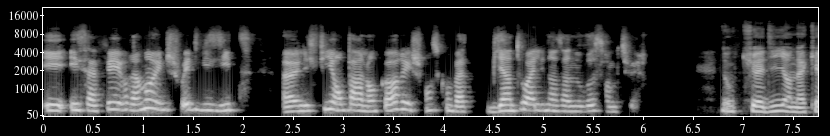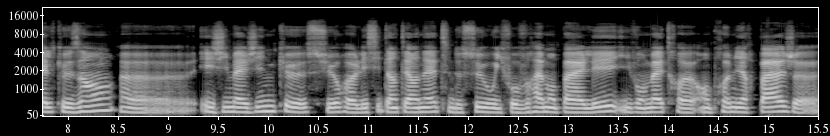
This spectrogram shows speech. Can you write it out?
et, et ça fait vraiment une chouette visite. Euh, les filles en parlent encore et je pense qu'on va bientôt aller dans un nouveau sanctuaire. Donc, tu as dit, il y en a quelques-uns, euh, et j'imagine que sur les sites internet de ceux où il faut vraiment pas aller, ils vont mettre en première page euh,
